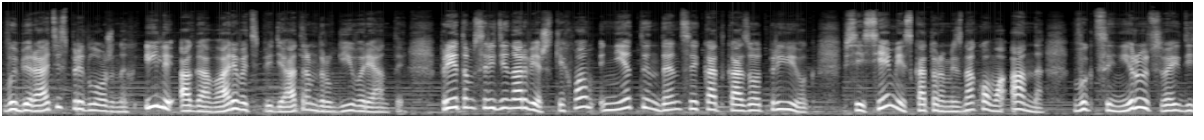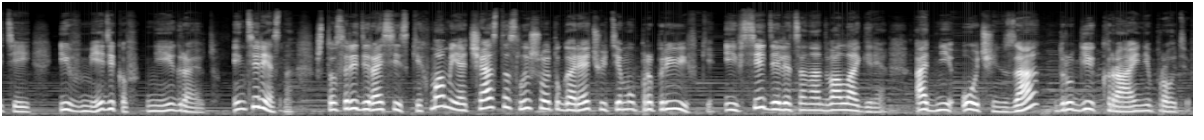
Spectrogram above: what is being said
выбирать из предложенных или оговаривать с педиатром другие варианты. При этом среди норвежских мам нет тенденции к отказу от прививок. Все семьи, с которыми знакома Анна, вакцинируют своих детей и в медиков не играют. Интересно, что среди российских мам я часто слышу эту горячую тему про прививки. И все делятся на два лагеря. Одни очень за, другие крайне против.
